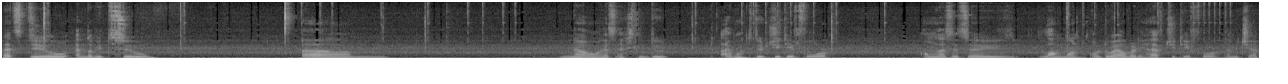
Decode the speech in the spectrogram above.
Let's do MW2 um, no let's actually do I want to do GTA 4 unless it's a long one or do I already have GTA 4 let me check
